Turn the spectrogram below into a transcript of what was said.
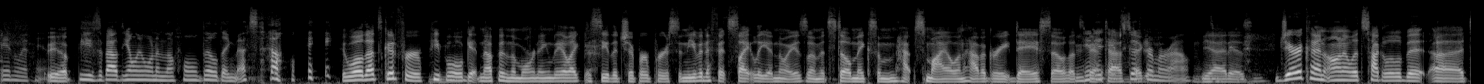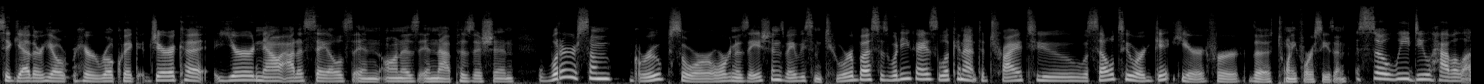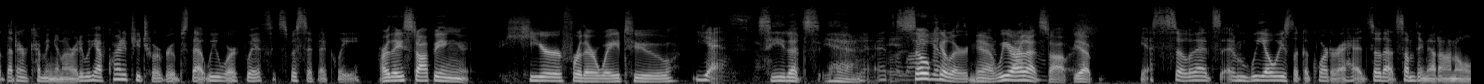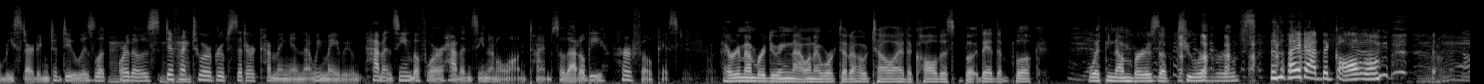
in with him. Yep. He's about the only one in the whole building that's that way. well, that's good for people hmm. getting up in the morning. They like to see the chipper person, even if it slightly annoys them. It still makes them ha- smile and have a great day. So that's It- it's fantastic. good for morale. Yeah, it is. Jerika and Anna, let's talk a little bit uh, together here, here, real quick. Jerika, you're now out of sales, and Anna's in that position. What are some groups or organizations, maybe some tour buses? What are you guys looking at to try to sell to or get here for the 24 season? So we do have a lot that are coming in already. We have quite a few tour groups that we work with specifically. Are they stopping here for their way to? Yes. See, that's yeah, it's so killer. Yeah, we are that stop. Yep. Yes. So that's and we always look a quarter ahead. So that's something that Anna will be starting to do is look for mm, those different mm-hmm. tour groups that are coming in that we maybe haven't seen before or haven't seen in a long time. So that'll be her focus. I remember doing that when I worked at a hotel. I had to call this book. They had the book with numbers of tour groups, and I had to call them.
